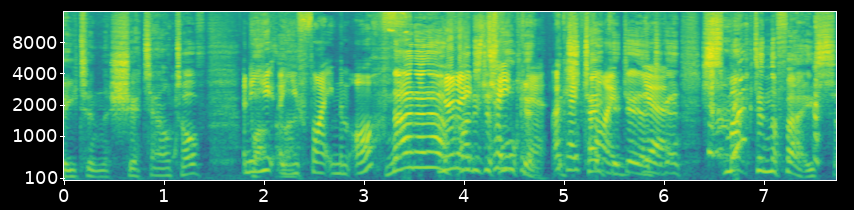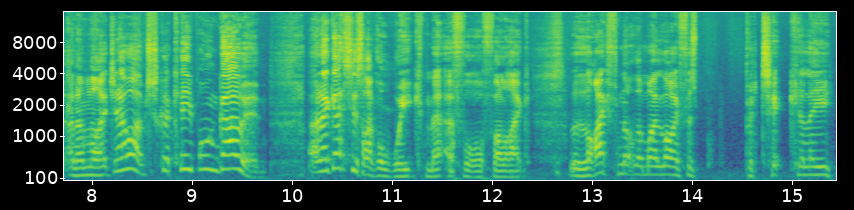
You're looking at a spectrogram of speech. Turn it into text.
beaten the shit out of. And are you are like- you fighting them off? no, no, no. No, I'm no, kind of just walking. it. Okay, just fine. it, yeah, Yeah. smacked in the face, and I'm like, do you know what? I'm just gonna keep on going. And I guess it's like a weak metaphor for like life. Not that my life has particularly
